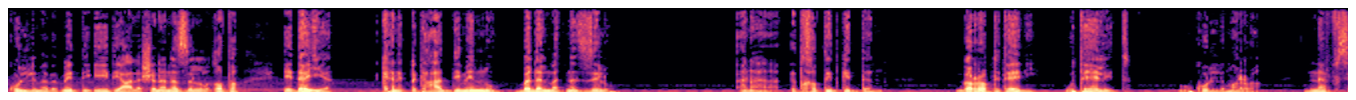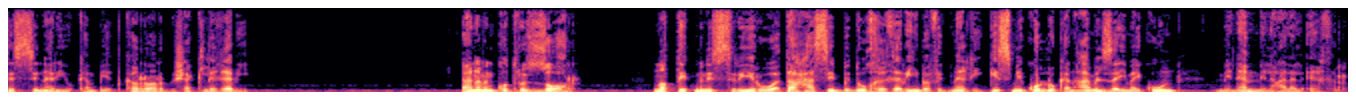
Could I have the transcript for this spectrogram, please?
كل ما بمد إيدي علشان أنزل الغطا إيديا كانت بتعدي منه بدل ما تنزله. أنا اتخضيت جدا جربت تاني وتالت وكل مرة نفس السيناريو كان بيتكرر بشكل غبي. أنا من كتر الذعر نطيت من السرير ووقتها حسيت بدوخة غريبة في دماغي. جسمي كله كان عامل زي ما يكون منمل على الآخر.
